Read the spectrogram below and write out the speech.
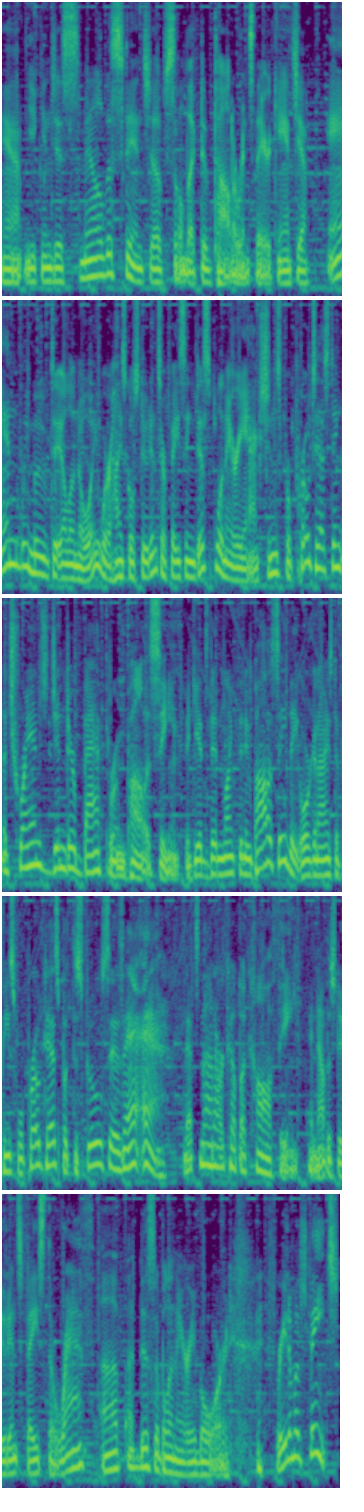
Yeah, you can just smell the stench of selective tolerance there, can't you? And we move to Illinois, where high school students are facing disciplinary actions for protesting a transgender bathroom policy. The kids didn't like the new policy. They organized a peaceful protest, but the school says, eh, eh, that's not our cup of coffee. And now the students face the wrath of a disciplinary board. Freedom of speech.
